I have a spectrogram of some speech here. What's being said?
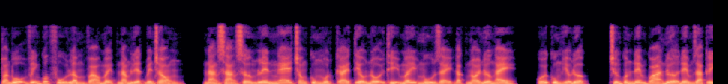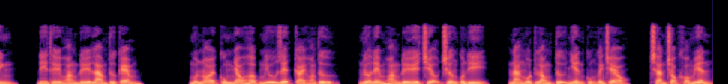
toàn bộ Vinh Quốc Phủ lâm vào mệt nằm liệt bên trong, nàng sáng sớm lên nghe trong cung một cái tiểu nội thị mây mù dày đặc nói nửa ngày, cuối cùng hiểu được, trương quân đêm qua nửa đêm ra kinh, đi thế hoàng đế làm tư kém. Muốn nói cùng nhau hợp mưu giết cái hoàng tử, nửa đêm hoàng đế triệu trương quân đi, nàng một lòng tự nhiên cũng gánh treo, tràn trọc khó miên.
